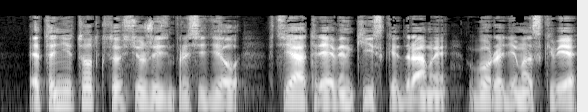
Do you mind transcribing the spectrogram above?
– это не тот, кто всю жизнь просидел в театре авенкийской драмы в городе Москве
